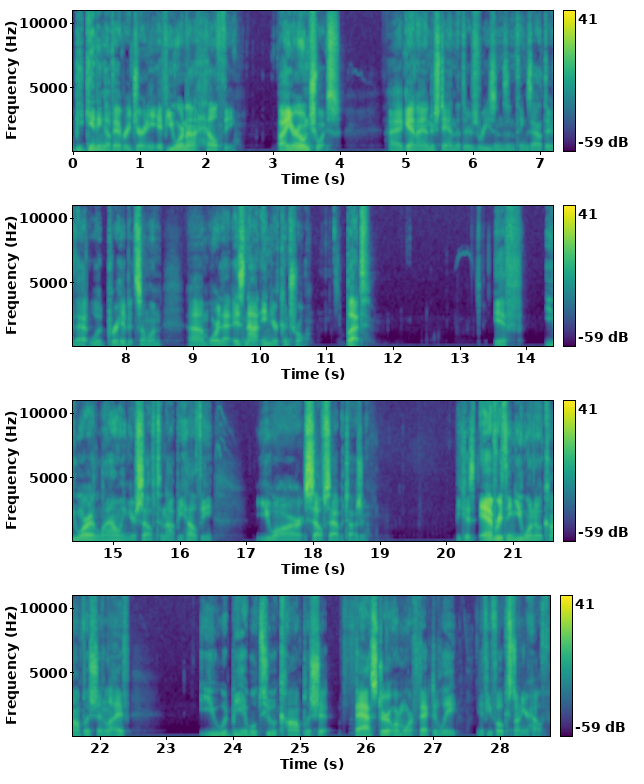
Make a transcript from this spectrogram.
beginning of every journey. If you are not healthy by your own choice, I, again, I understand that there's reasons and things out there that would prohibit someone um, or that is not in your control. But if you are allowing yourself to not be healthy, you are self sabotaging. Because everything you want to accomplish in life, you would be able to accomplish it faster or more effectively if you focused on your health.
